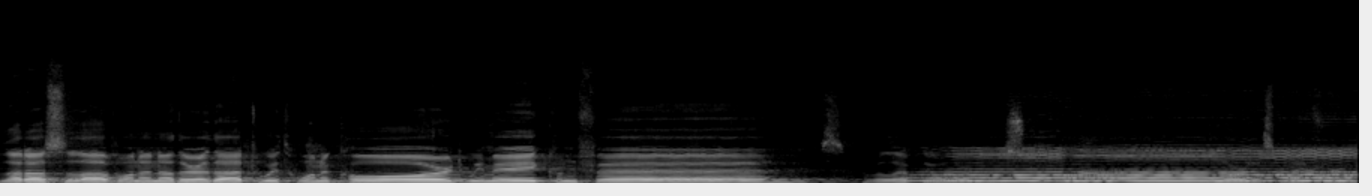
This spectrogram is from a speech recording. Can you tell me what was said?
Let us love one another that with one accord we may confess. I will love thee, O Lord, my strength. The Lord is my firm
